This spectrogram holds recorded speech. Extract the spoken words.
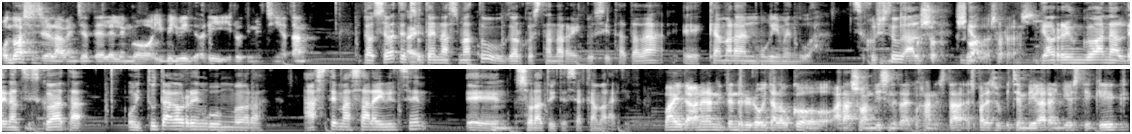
ondo hasi zirela bentsete lehengo ibilbide hori irudimentzinetan. Gauze bat ez Bai. zuten asmatu gaurko estandarra ikusita, eta da, e, kameran mugimendua. Justu, al, Oso, oso ga- ados horregaz. gaur egungoan alderantzizkoa, eta oituta gaur egungora, aste mazara ibiltzen, e, Hmm. zoratu itezea kamerakin. Bai, da ganera Nintendo irurogeita lauko arazo handizenetako zan, ezta? Ez pare zukitzen bigarren joystickik,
